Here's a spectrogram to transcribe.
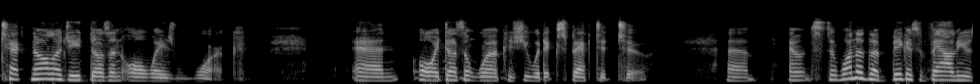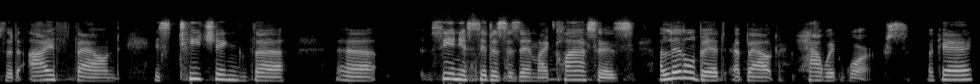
technology doesn't always work. And or it doesn't work as you would expect it to. Um, and so one of the biggest values that I've found is teaching the uh, senior citizens in my classes a little bit about how it works. Okay,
